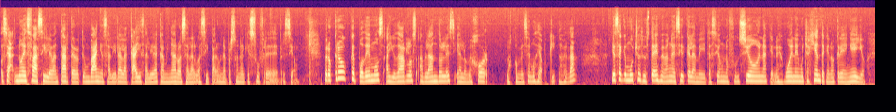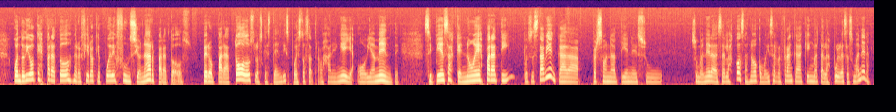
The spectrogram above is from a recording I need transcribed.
o sea, no es fácil levantarte, darte un baño, salir a la calle, salir a caminar o hacer algo así para una persona que sufre de depresión. Pero creo que podemos ayudarlos hablándoles y a lo mejor los convencemos de a poquitos, ¿verdad? Yo sé que muchos de ustedes me van a decir que la meditación no funciona, que no es buena, hay mucha gente que no cree en ello. Cuando digo que es para todos, me refiero a que puede funcionar para todos, pero para todos los que estén dispuestos a trabajar en ella, obviamente. Si piensas que no es para ti, pues está bien, cada persona tiene su, su manera de hacer las cosas, ¿no? Como dice el refrán, cada quien mata las pulgas a su manera.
